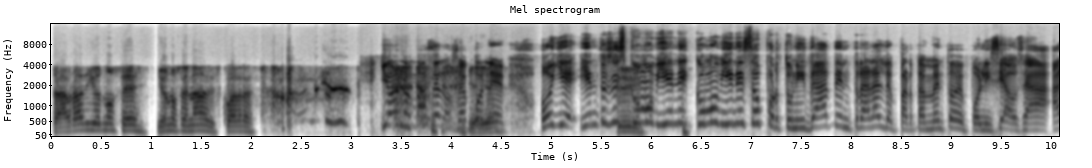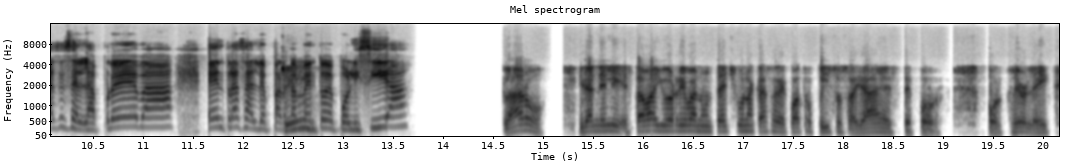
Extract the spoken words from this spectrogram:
Sabrá Dios, no sé. Yo no sé nada de escuadras. Yo nomás se lo sé poner. Oye, y entonces, sí. ¿cómo viene, cómo viene esa oportunidad de entrar al departamento de policía? O sea, haces la prueba, entras al departamento sí. de policía. Claro, Mira, Nelly, estaba yo arriba en un techo, una casa de cuatro pisos allá, este, por, por Clear Lake,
